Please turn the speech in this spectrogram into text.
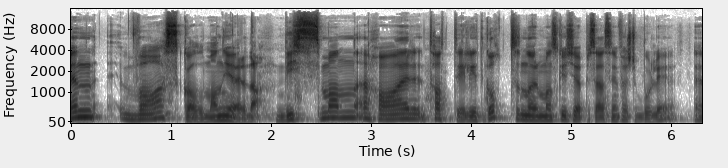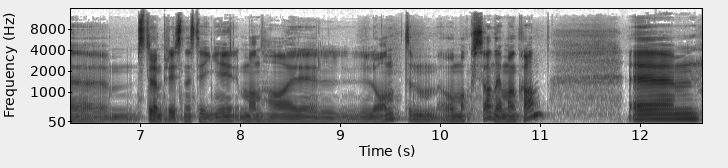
men hva skal man gjøre da? Hvis man har tatt i litt godt når man skulle kjøpe seg sin første bolig, ehm, strømprisene stiger, man har lånt og maksa det man kan. Ehm,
